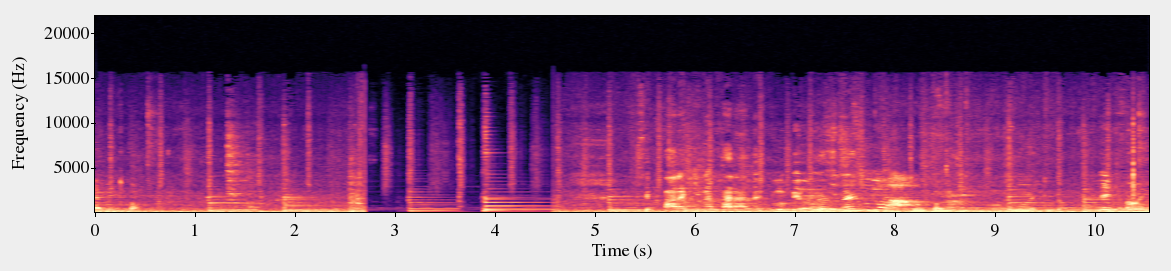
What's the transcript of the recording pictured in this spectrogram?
É muito bom. Você para aqui na parada Globelãs, né? Muito bom. Gente, bom, hein?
